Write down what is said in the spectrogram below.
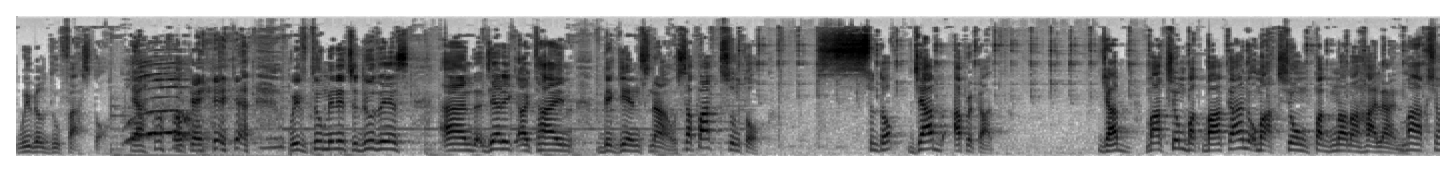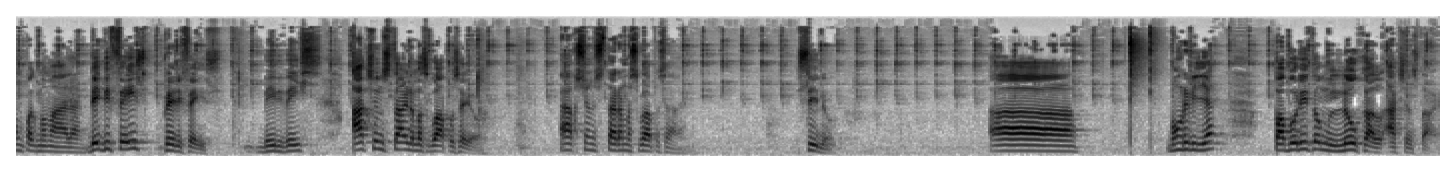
we will do fast talk. Yeah. Okay? we have two minutes to do this. And Jeric, our time begins now. Sapak, suntok. Suntok, Jab, uppercut. jab, Maaksyong bakbakan o maaksyong pagmamahalan? maaksyong pagmamahalan. Baby face, pretty face. Baby face, Action star na mas gwapo sa'yo. action star mas gwapo sa akin. Sino? Ah, Bong Revilla, Paboritong local action star.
